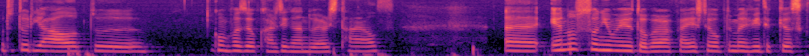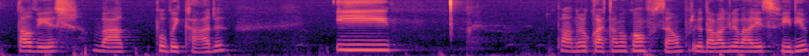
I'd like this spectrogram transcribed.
o tutorial de como fazer o cardigan do Hairstyles. Ah, eu não sou nenhuma youtuber, ok? Este é o primeiro vídeo que eu talvez vá publicar. E pá, no meu quarto está uma confusão porque eu estava a gravar esse vídeo.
